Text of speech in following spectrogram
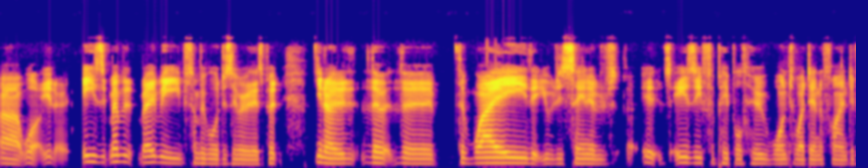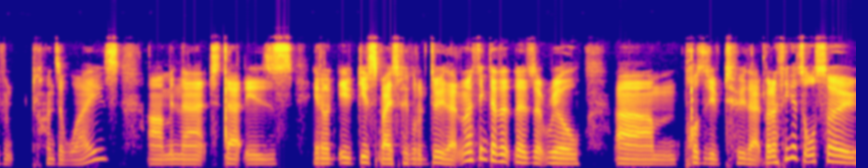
uh, well, you know, easy. Maybe maybe some people would disagree with this, but you know, the the the way that you would see it, it's easy for people who want to identify in different kinds of ways. Um, in that that is it it gives space for people to do that, and I think that there's a real um, positive to that. But I think it's also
